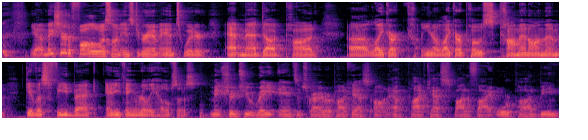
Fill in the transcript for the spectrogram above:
yeah, make sure to follow us on Instagram and Twitter at Mad Dog Pod. Uh, like our, you know, like our posts, comment on them, give us feedback. Anything really helps us. Make sure to rate and subscribe our podcast on Apple Podcasts, Spotify, or Podbean,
